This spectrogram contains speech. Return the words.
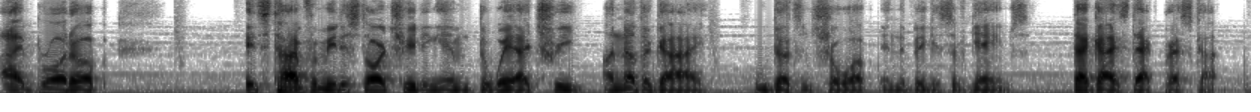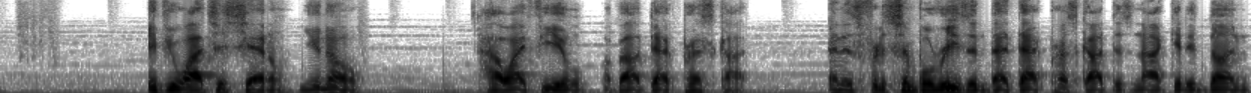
I brought up it's time for me to start treating him the way I treat another guy who doesn't show up in the biggest of games. That guy's Dak Prescott. If you watch his channel, you know how I feel about Dak Prescott. And it's for the simple reason that Dak Prescott does not get it done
